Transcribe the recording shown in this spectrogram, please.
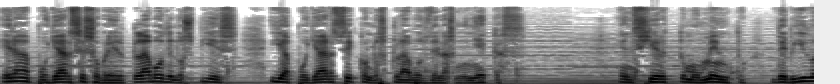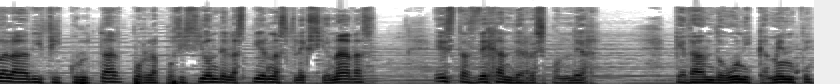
era apoyarse sobre el clavo de los pies y apoyarse con los clavos de las muñecas. En cierto momento, debido a la dificultad por la posición de las piernas flexionadas, éstas dejan de responder, quedando únicamente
